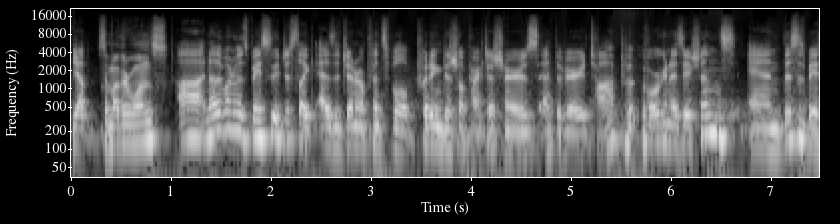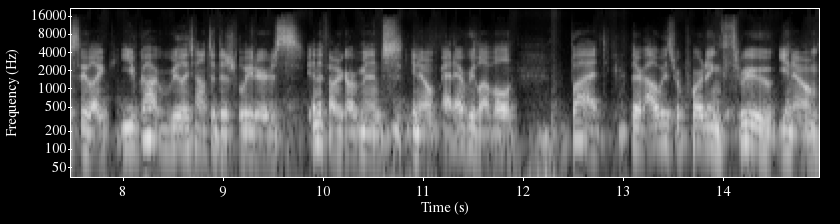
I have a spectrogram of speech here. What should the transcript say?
Yep. Some other ones. Uh, another one was basically just like as a general principle, putting digital practitioners at the very top of organizations. And this is basically like you've got really talented digital leaders in the federal government, you know, at every level, but they're always reporting through, you know,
